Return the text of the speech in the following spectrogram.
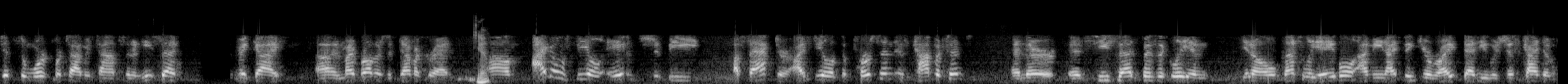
did some work for Tommy Thompson, and he said, great guy, uh, and my brother's a Democrat. Yep. Um, I don't feel age should be a factor. I feel if the person is competent and they're, as he said, physically and you know, mentally able. I mean, I think you're right that he was just kind of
